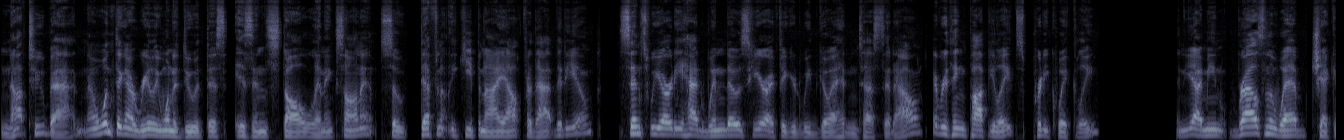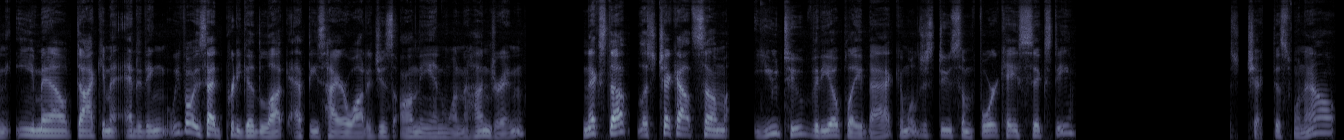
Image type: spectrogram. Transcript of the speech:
not too bad. Now, one thing I really want to do with this is install Linux on it, so definitely keep an eye out for that video. Since we already had Windows here, I figured we'd go ahead and test it out. Everything populates pretty quickly. And yeah, I mean, browsing the web, checking email, document editing, we've always had pretty good luck at these higher wattages on the N100. Next up, let's check out some YouTube video playback, and we'll just do some 4K 60. Let's check this one out.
